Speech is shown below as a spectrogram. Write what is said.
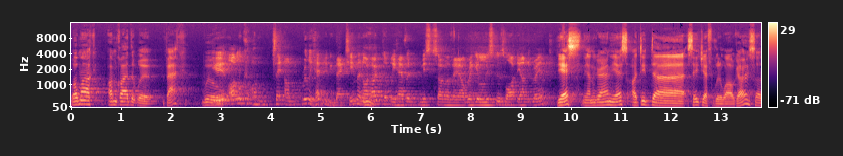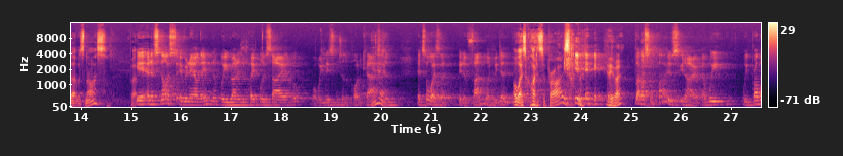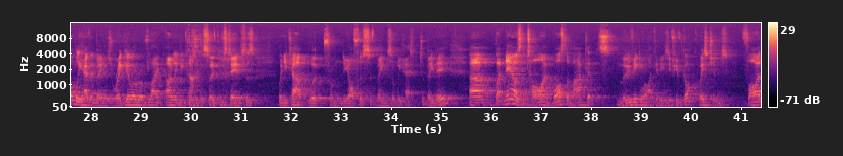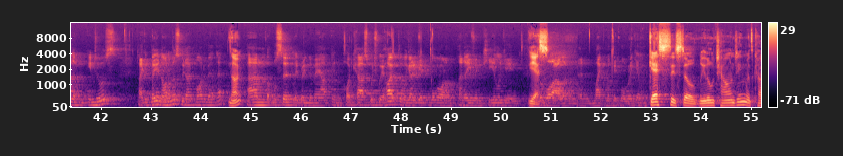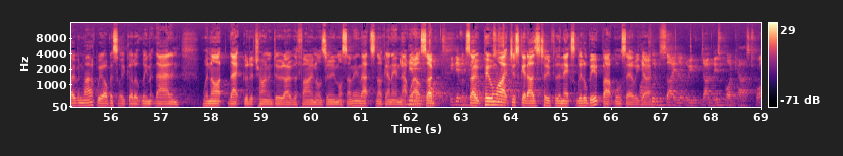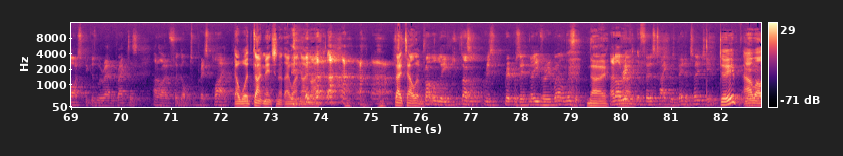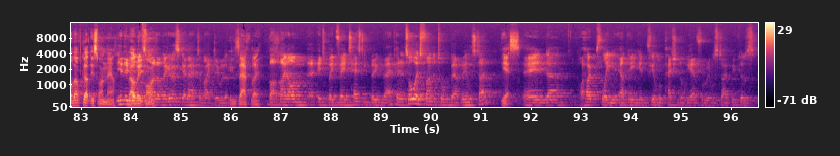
Well, Mark, I'm glad that we're back. We'll, Yeah, I look, I'm, I'm really happy to be back, Tim, and I hope that we haven't missed some of our regular listeners like the Underground. Yes, the underground. Yes, I did uh, see Jeff a little while ago, so that was nice. But Yeah, and it's nice every now and then that we run into people who say, look, well, we listen to the podcast, Yeah. and it's always a bit of fun when we do. always quite a surprise. anyway, But I suppose, you know, we, we probably haven't been as regular of late, only because of the circumstances. When you can't work from the office, it means that we have to be there. Uh, but now is the time, whilst the market's moving like it is, if you've got questions, fire them into us. They can be anonymous, we don't mind about that. no, Um, but we'll certainly bring them out in the podcast, which we hope that we're going to get more on an even keel again Yes. for a while and, and make them a bit more regular. guests is still a little challenging with COVID. Mark, we obviously got to limit that, and we're not that good at trying to do it over the phone or Zoom or something. That's not going to end that well. So, quite- you never so people might just get us two for the next little bit, but we'll see how we I go. I could say that we've done this podcast twice because we're out of practice and I forgot to press play. Oh, well, don't mention it. They won't know, Mark. don't tell them. Probably doesn't re- represent me very well, does it? No. And I no. reckon the first take was better too, Tim. Do you? Oh, well, they've got this one now. Yeah, they've They'll got be this one fine. and they're just going to have to make do with it. Exactly. But mate, I'm, uh, it's been fantastic being back and it's always fun to talk about real estate. Yes. And uh, I hopefully out there you can feel the passion that we have for real estate because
